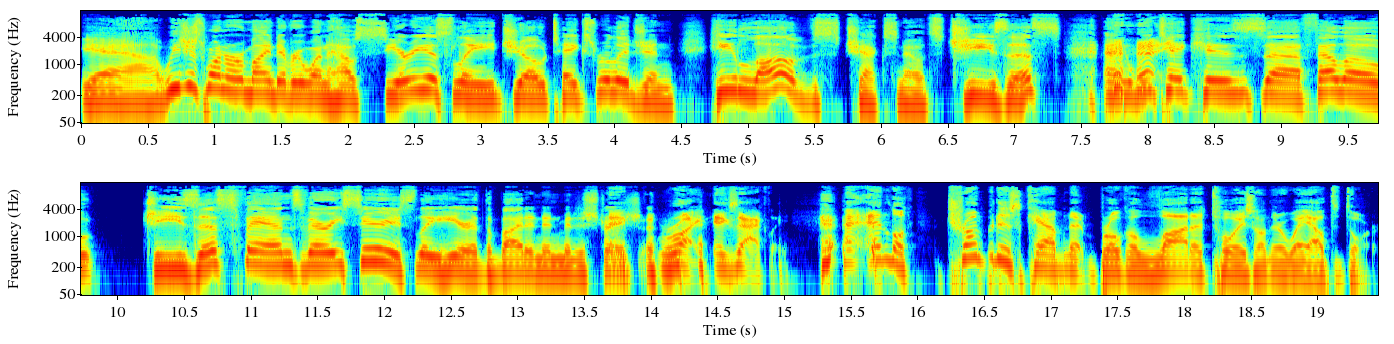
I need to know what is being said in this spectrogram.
Yeah, we just want to remind everyone how seriously Joe takes religion. He loves checks notes, Jesus, and we take his uh, fellow Jesus fans very seriously here at the Biden administration. right, exactly. A- and, look, Trump and his cabinet broke a lot of toys on their way out the door.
